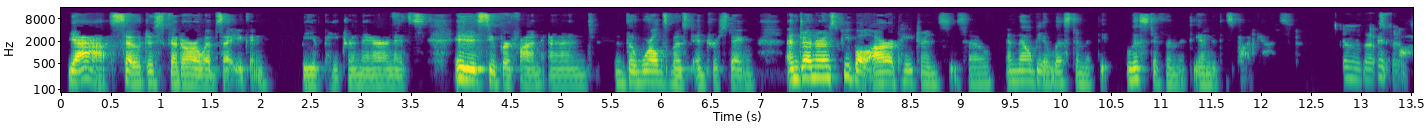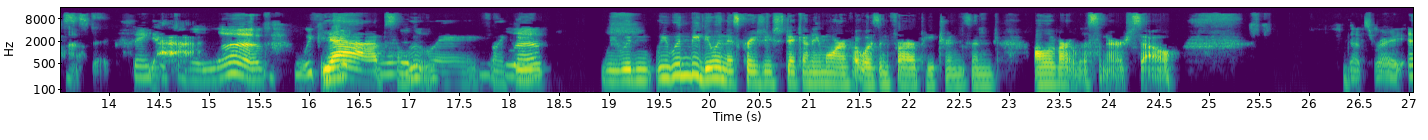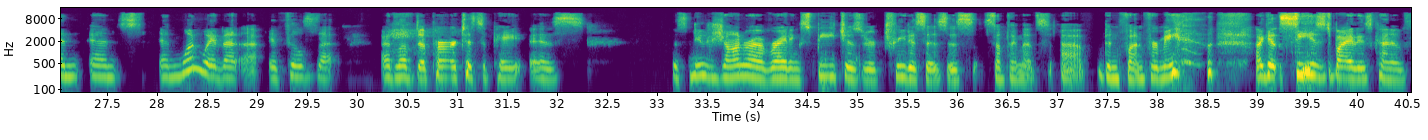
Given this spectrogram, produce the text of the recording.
yeah, so just go to our website. You can be a patron there and it's it is super fun and the world's most interesting and generous people are our patrons so and there'll be a list of them at the list of them at the end of this podcast oh that's it's fantastic awesome. thank yeah. you for the love we can yeah absolutely like love. We, we wouldn't we wouldn't be doing this crazy shtick anymore if it wasn't for our patrons and all of our listeners so that's right and and and one way that uh, it feels that I'd love to participate is this new genre of writing speeches or treatises is something that's uh, been fun for me. I get seized by these kind of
